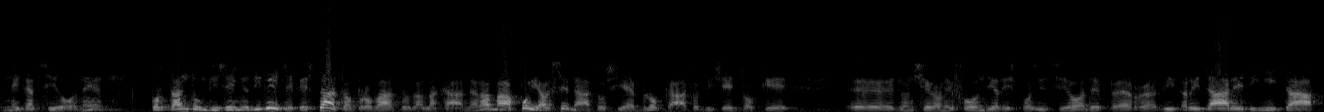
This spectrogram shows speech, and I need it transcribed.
negazione, portando un disegno di legge che è stato approvato dalla Camera, ma poi al Senato si è bloccato dicendo che eh, non c'erano i fondi a disposizione per ridare dignità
